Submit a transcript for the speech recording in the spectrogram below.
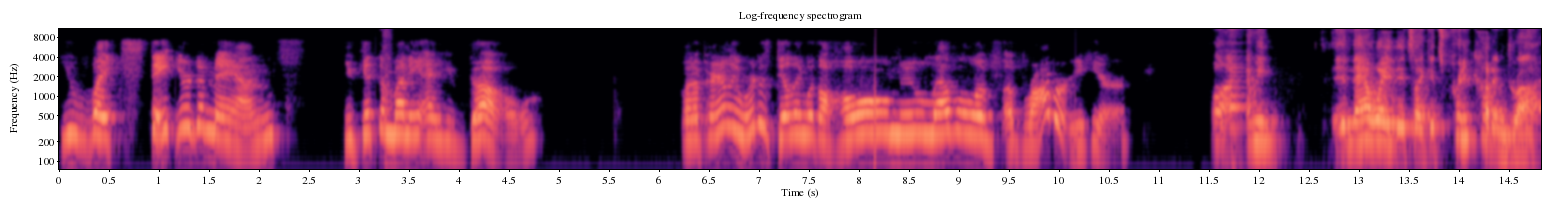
you like state your demands, you get the money and you go. But apparently we're just dealing with a whole new level of, of robbery here. Well, I mean, in that way, it's like it's pretty cut and dry.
